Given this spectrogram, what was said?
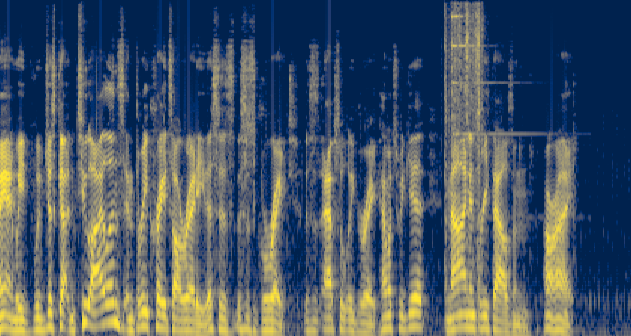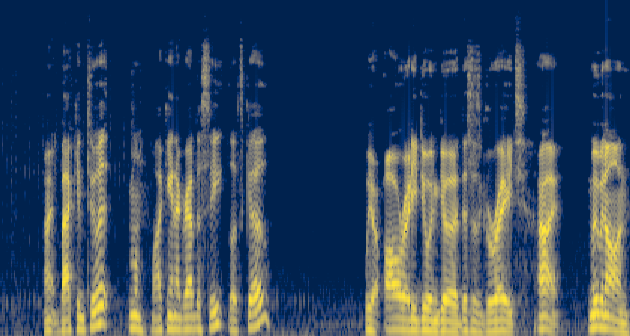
Man, we've we've just gotten two islands and three crates already. This is this is great. This is absolutely great. How much we get? Nine and three thousand. All right. All right, back into it. Come on. Why can't I grab the seat? Let's go. We are already doing good. This is great. All right, moving on.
